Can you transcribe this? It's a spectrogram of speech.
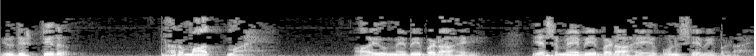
युधिष्ठिर धर्मात्मा है, आयु में भी बड़ा है, यश में भी बड़ा है, गुण से भी बड़ा है।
